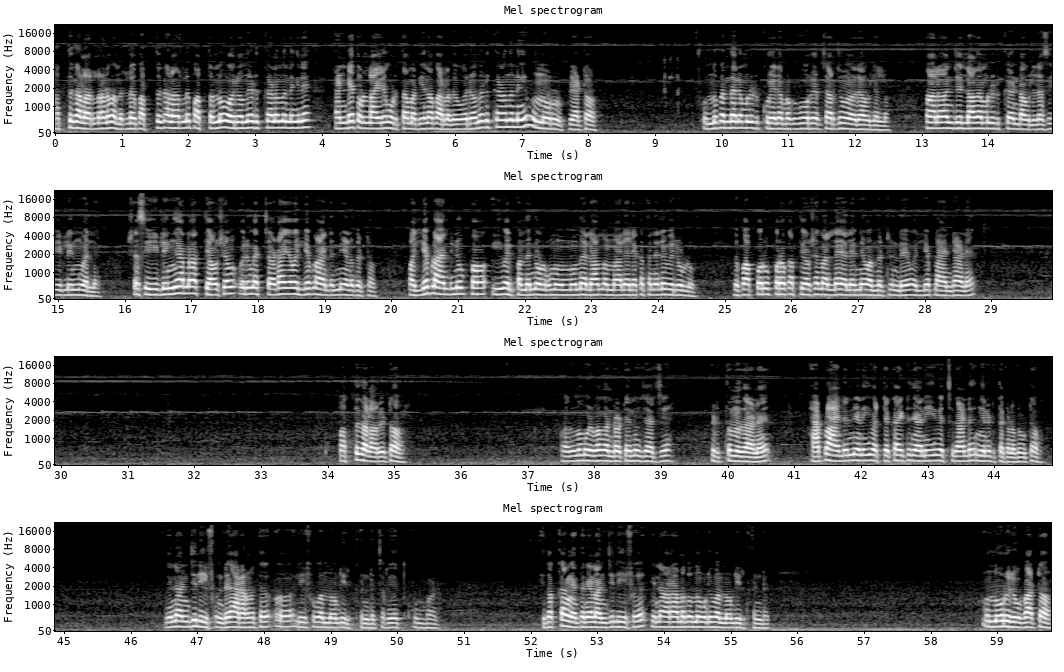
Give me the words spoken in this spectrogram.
പത്ത് കളറിലാണ് വന്നിട്ടുള്ളത്. പത്ത് കളറിൽ പത്തെണ്ണം ഓരോന്ന് എടുക്കുകയാണെന്നുണ്ടെങ്കിൽ രണ്ടേ തൊള്ളായിരം കൊടുത്താൽ മതി എന്നാണ് പറഞ്ഞത്. ഓരോന്ന് എടുക്കുകയാണെന്നുണ്ടെങ്കിൽ മുന്നൂറ് റുപ്യ കേട്ടോ. ഒന്നിപ്പോൾ എന്തായാലും നമ്മൾ എടുക്കൂലല്ലോ. നമുക്ക് കൊറിയർ ചാർജ് മുതലാവില്ലല്ലോ. നാലോ അഞ്ചോ ഇല്ലാതെ നമ്മൾ എടുക്കേണ്ടാവില്ലല്ലോ. സീഡ്ലിങ്ങും അല്ലേ. പക്ഷെ സീഡ്ലിങ് പറഞ്ഞാൽ അത്യാവശ്യം ഒരു മെച്ചേർഡായ വലിയ പ്ലാന്റ് തന്നെയാണ് കേട്ടോ. വലിയ പ്ലാന്റിനും ഇപ്പോൾ ഈ വലിപ്പം തന്നെ ഉള്ളൂ. മൂന്ന് മൂന്ന് ഇല നന്നാൽ ഇലയൊക്കെ തന്നെയല്ലേ വരുള്ളൂ. ഇതിപ്പോൾ അപ്പുറം ഇപ്പുറമൊക്കെ അത്യാവശ്യം നല്ല ഇല തന്നെ വന്നിട്ടുണ്ട്. വലിയ പ്ലാന്റാണ് പത്ത് കളർ കേട്ടോ. അതൊന്ന് മുഴുവൻ കണ്ടോട്ടെ എന്ന് വിചാരിച്ച് എടുത്തുന്നതാണ്. ആ പ്ലാന്റ് തന്നെയാണ് ഈ ഒറ്റക്കായിട്ട് ഞാൻ ഈ വെച്ചുകാണ്ട് ഇങ്ങനെ എടുത്തേക്കണത് കേട്ടോ. ഇതിന് അഞ്ച് ലീഫുണ്ട് ആറാമത്തെ ലീഫ് വന്നുകൊണ്ടിരിക്കുന്നുണ്ട് ചെറിയ കൂമ്പാണ്. ഇതൊക്കെ അങ്ങനെ തന്നെയാണ്. അഞ്ച് ലീഫ് പിന്നെ ആറാമതൊന്നും കൂടി വന്നുകൊണ്ടിരിക്കുന്നുണ്ട് മുന്നൂറ് രൂപ കേട്ടോ.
